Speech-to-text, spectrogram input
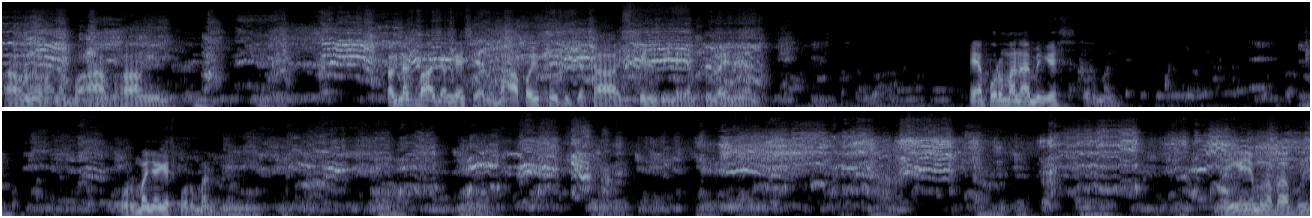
Ang uh, ng ah, buhangin. Pag nagbaha dyan guys yan, umaapaw yung tubig dyan sa spillway na yan, tulay na yan. Ayan, purman namin guys, purman. Purman yan guys, purman. Maingay yung mga baboy.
